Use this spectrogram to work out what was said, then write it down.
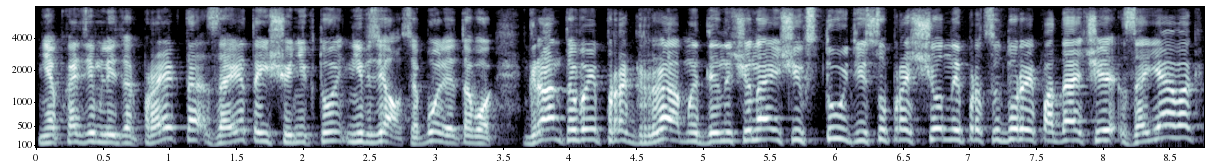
Необходим лидер проекта, за это еще никто не взялся. Более того, грантовые программы для начинающих студий с упрощенной процедурой подачи заявок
